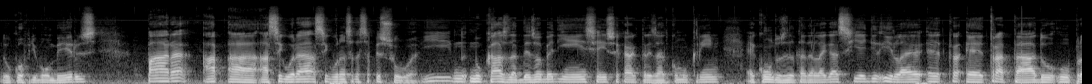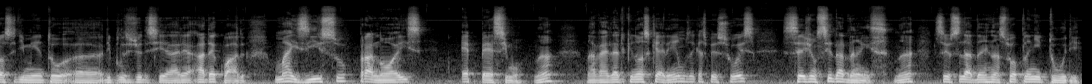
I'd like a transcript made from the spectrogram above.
do Corpo de Bombeiros, para a, a, assegurar a segurança dessa pessoa. E no caso da desobediência, isso é caracterizado como crime, é conduzido até a delegacia e, e lá é, é, é, tratado o procedimento uh, de polícia judiciária adequado. Mas isso, para nós, é péssimo, né? Na verdade, o que nós queremos é que as pessoas sejam cidadãs, né? Sejam cidadãs na sua plenitude,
